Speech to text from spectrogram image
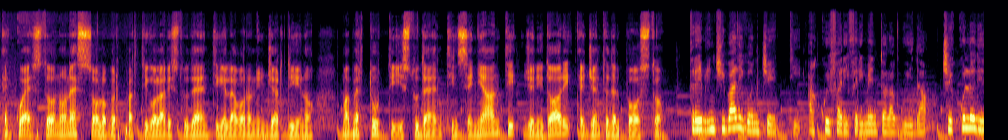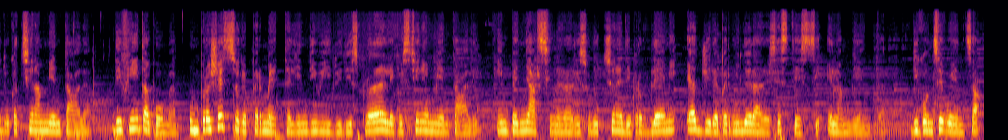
E questo non è solo per particolari studenti che lavorano in giardino, ma per tutti gli studenti, insegnanti, genitori e gente del posto. Tra i principali concetti a cui fa riferimento la guida c'è quello di educazione ambientale, definita come un processo che permette agli individui di esplorare le questioni ambientali, impegnarsi nella risoluzione dei problemi e agire per migliorare se stessi e l'ambiente. Di conseguenza,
